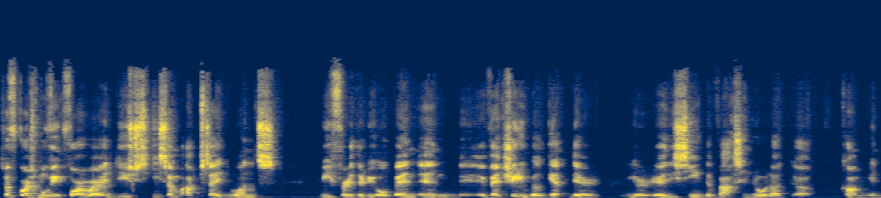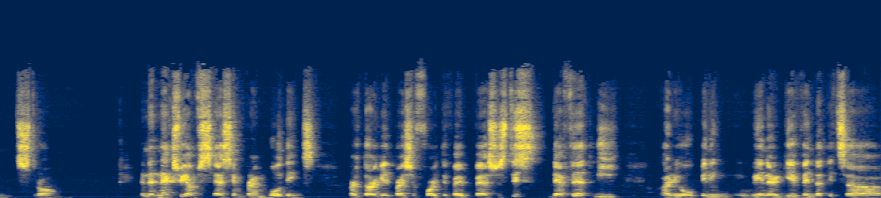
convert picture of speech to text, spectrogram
So, of course, moving forward, you see some upside once we further reopen and eventually we'll get there. We are already seeing the vaccine rollout uh, come in strong. And then next we have SM Prime Holdings, our target price of 45 pesos. This definitely a reopening winner given that it's uh,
